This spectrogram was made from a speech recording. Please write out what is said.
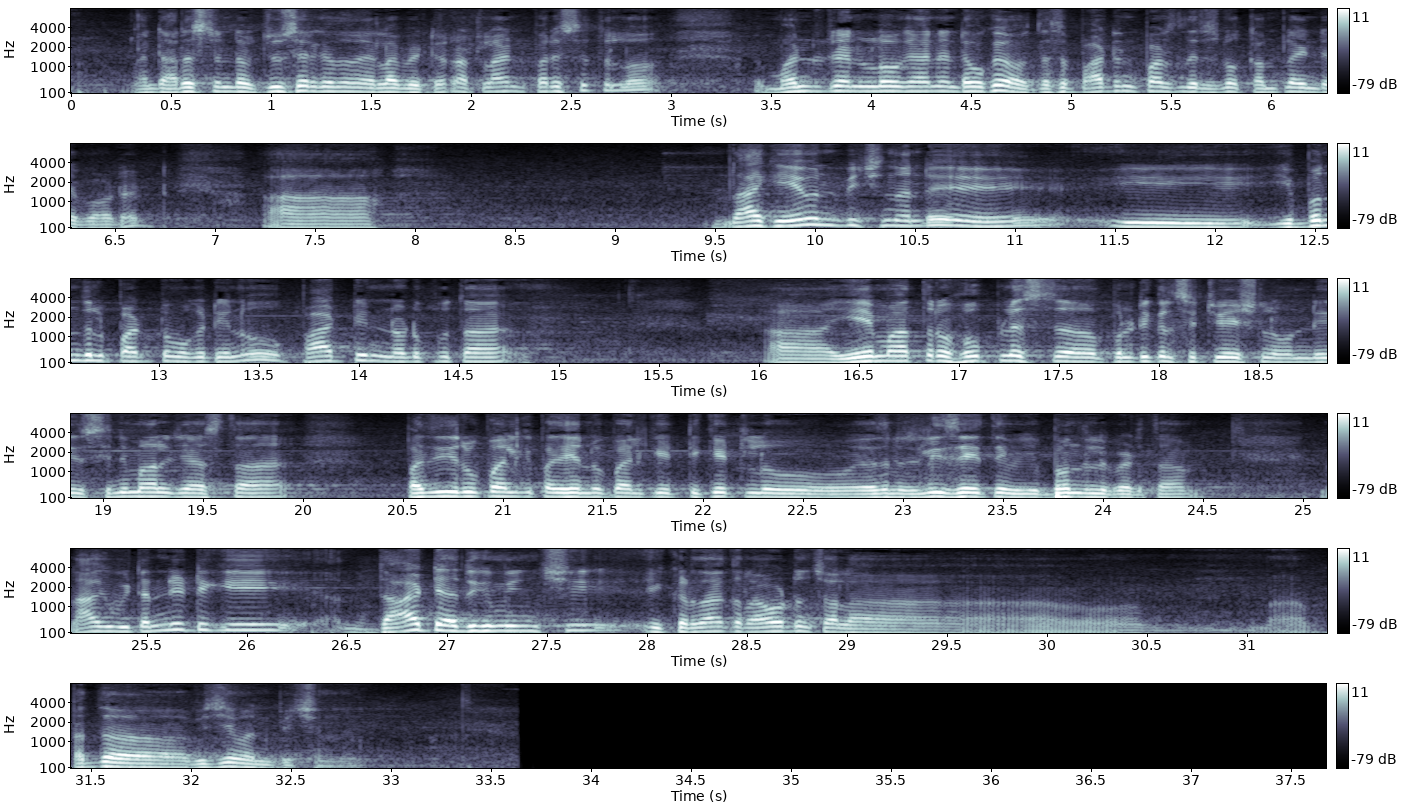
అంటే అరెస్ట్ అంటే చూశారు కదా ఎలా పెట్టారు. అట్లాంటి పరిస్థితుల్లో వన్ టు టెన్లో కానీ అంటే ఒక దశ part and parts there is no complaint about it. నాకేమనిపించిందంటే ఈ ఇబ్బందులు పడటం ఒకటిను పార్టీని నడుపుతా ఏమాత్రం హోప్లెస్ పొలిటికల్ సిచ్యువేషన్లో ఉండి సినిమాలు చేస్తా పది రూపాయలకి పదిహేను రూపాయలకి టికెట్లు ఏదైనా రిలీజ్ అయితే ఇబ్బందులు పెడతా. నాకు వీటన్నిటికీ దాటి అధిగమించి ఇక్కడ దాకా రావడం చాలా పెద్ద విజయం అనిపించింది.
